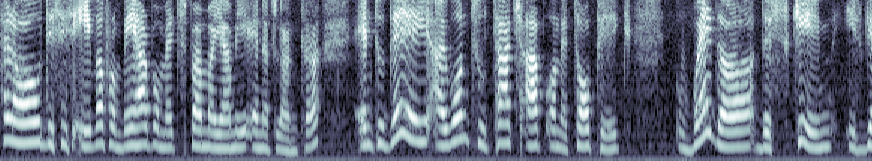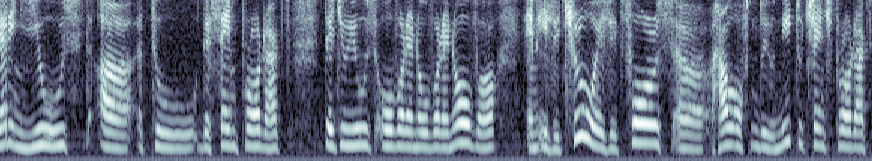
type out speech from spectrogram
Hello, this is Eva from Bay Harbor Med Miami, and Atlanta. And today I want to touch up on a topic whether the skin is getting used uh, to the same products that you use over and over and over. And is it true? Is it false? Uh, how often do you need to change products?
